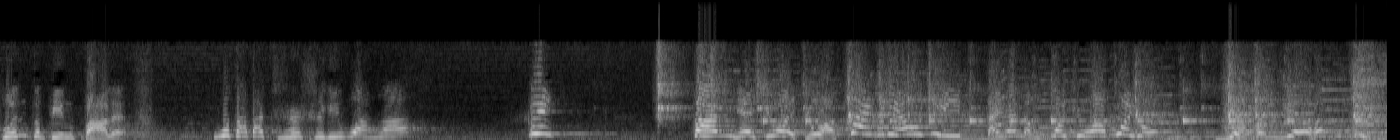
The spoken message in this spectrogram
孙子兵法》嘞，我咋把这事给忘了？嘿，咱也学学三十六计，咱也能活学活用，应应计。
